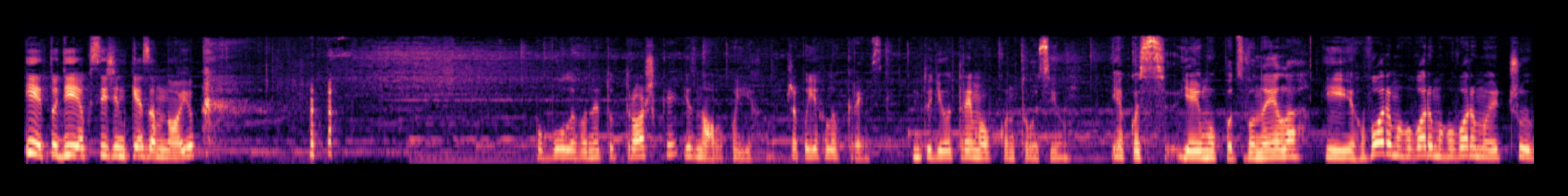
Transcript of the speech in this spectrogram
І тоді, як всі жінки за мною, побули вони тут трошки і знову поїхали. Вже поїхали в Кримське. Він тоді отримав контузію. Якось я йому подзвонила і говоримо, говоримо, говоримо, і чую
